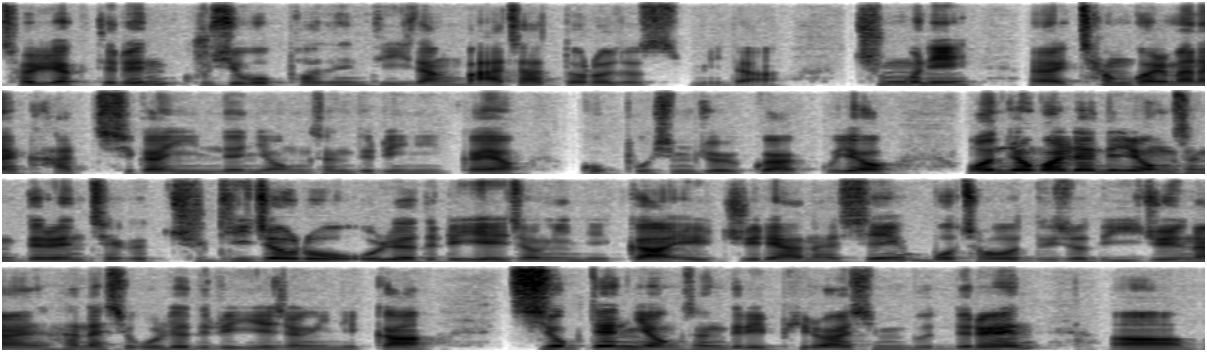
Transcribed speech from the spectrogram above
전략들은 95% 이상 맞아 떨어졌습니다. 충분히 어, 참고할 만한 가치가 있는 영상들이니까요. 꼭 보시면 좋을 것 같고요. 원전 관련된 영상들은 제가 주기적으로 올려드릴 예정이니까 일주일에 하나씩 뭐 적어 늦어도 2주일에 하나씩 올려드릴 예정이니까 지속되는 영상들이 필요하신 분들은 어,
